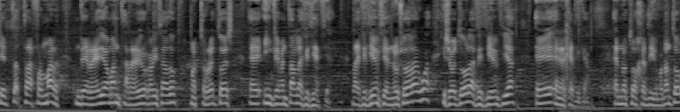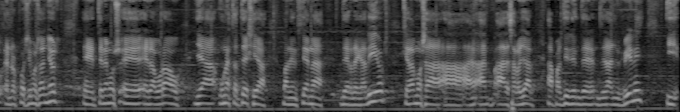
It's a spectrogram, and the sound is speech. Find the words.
que, transformar de regadío a manta a regadío localizado, nuestro reto es incrementar la eficiencia la eficiencia en el uso del agua y sobre todo la eficiencia eh, energética. Es nuestro objetivo. Por tanto, en los próximos años eh, tenemos eh, elaborado ya una estrategia valenciana de regadíos que vamos a, desarrollar a partir del año que viene y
